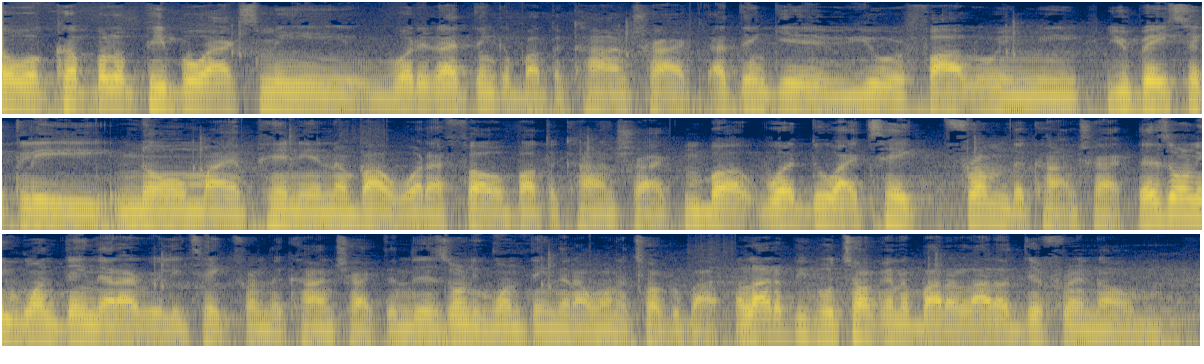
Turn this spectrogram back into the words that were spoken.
So a couple of people asked me, what did I think about the contract? I think if you were following me, you basically know my opinion about what I felt about the contract. But what do I take from the contract? There's only one thing that I really take from the contract, and there's only one thing that I want to talk about. A lot of people talking about a lot of different um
